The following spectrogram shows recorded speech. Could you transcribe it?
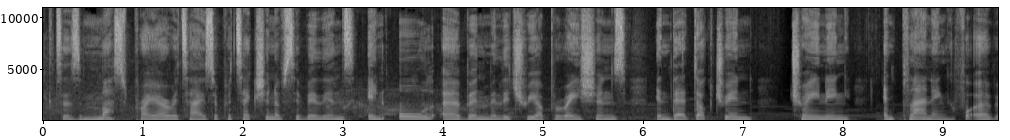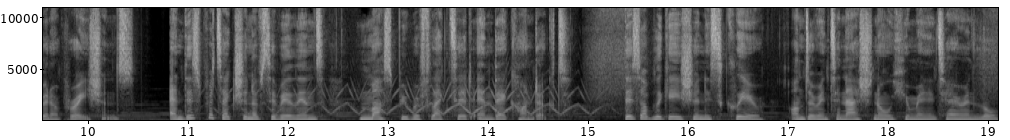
actors must prioritize the protection of civilians in all urban military operations in their doctrine, training, and planning for urban operations. And this protection of civilians must be reflected in their conduct. This obligation is clear under international humanitarian law.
